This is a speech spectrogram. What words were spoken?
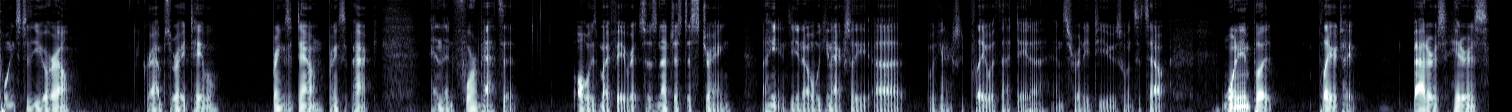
points to the URL, grabs the right table, brings it down, brings it back, and then formats it. Always my favorite. So it's not just a string. I, you know, we can actually uh, we can actually play with that data, and it's ready to use once it's out. One input, player type, batters, hitters,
